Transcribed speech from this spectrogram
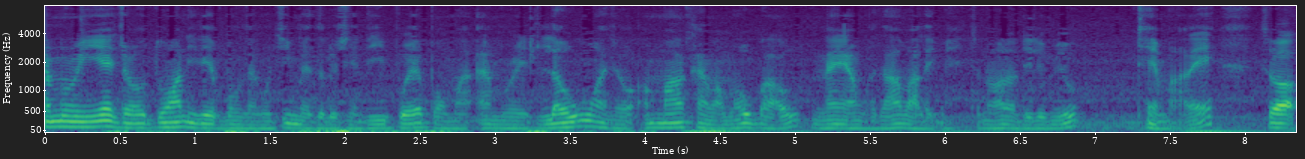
Emery ရဲ့ကျွန်တော်သွားနေတဲ့ပုံစံကိုကြည့်မယ်ဆိုလို့ရှိရင်ဒီပွဲပုံမှာ Emery လုံးဝကျွန်တော်အမားခံမှာမဟုတ်ပါဘူးနိုင်အောင်ကစားပါလိမ့်မယ်ကျွန်တော်ကတော့ဒီလိုမျိုးထင်ပါတယ်ဆိုတော့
